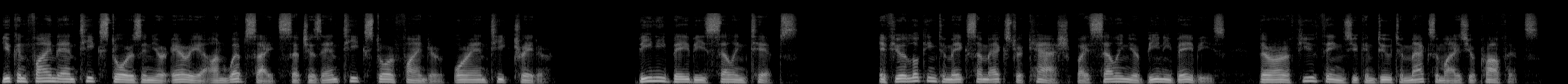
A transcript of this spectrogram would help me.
You can find antique stores in your area on websites such as Antique Store Finder or Antique Trader. Beanie Babies Selling Tips If you're looking to make some extra cash by selling your beanie babies, there are a few things you can do to maximize your profits.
